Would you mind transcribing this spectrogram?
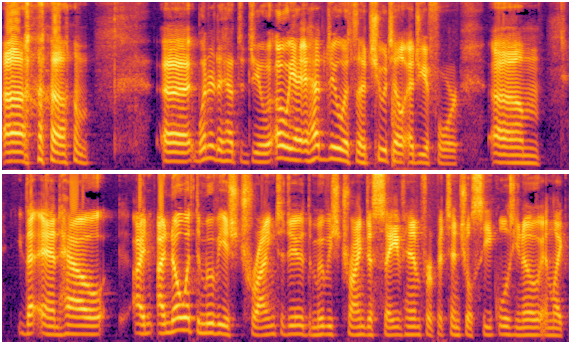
uh, um, uh, what did it have to do with oh yeah it had to do with uh, Chiwetel Ejiofor um, that and how I, I know what the movie is trying to do. The movie's trying to save him for potential sequels, you know, and like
